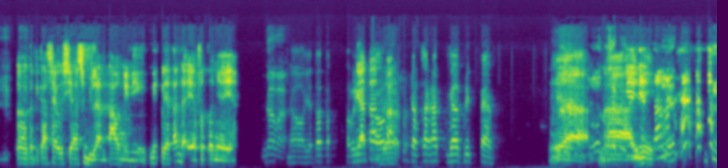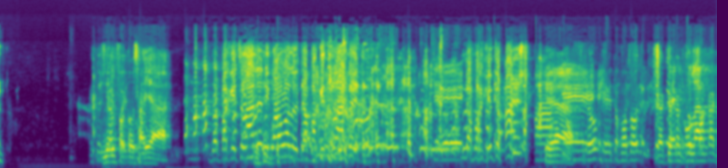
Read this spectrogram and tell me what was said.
eh, ketika saya usia 9 tahun ini. Ini kelihatan enggak ya fotonya ya? Enggak, Pak. No, ya tetap terlihat Kelihatan, kalau Pak. sudah sangat well prepared. Ya. Oh, Nah, ini banget. Itu ini siapa foto itu? saya. Udah pakai celana di bawah loh, udah pakai celana itu. Oke. Udah pakai celana. Ya. Itu, itu foto jaga kekompakan.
